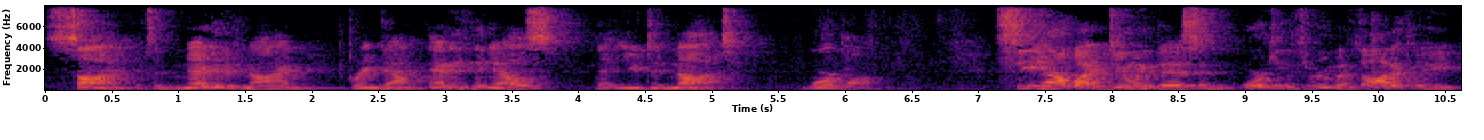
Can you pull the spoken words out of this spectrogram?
sign. It's a negative 9. Bring down anything else that you did not work on. See how by doing this and working through methodically,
